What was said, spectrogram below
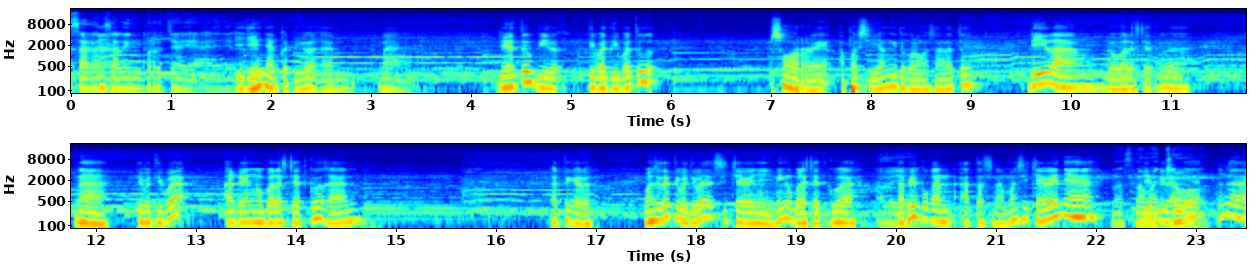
asalkan Nah. saling percaya aja. IG nyangkut juga kan. Nah dia tuh bil tiba-tiba tuh sore apa siang gitu kalau nggak salah tuh dia hilang gak balas chat gua. Nah tiba-tiba ada yang ngebalas chat gua kan. Ngerti gak lo maksudnya tiba-tiba si ceweknya ini ngebalas chat gua. Oh, iya. tapi bukan atas nama si ceweknya. Dia nama bilangnya cowok. Enggak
